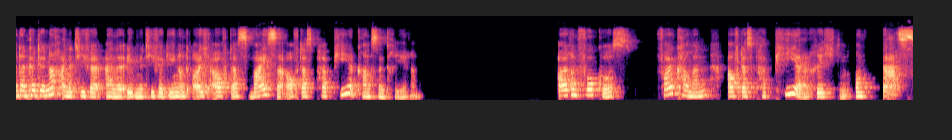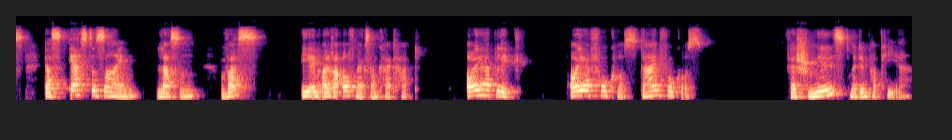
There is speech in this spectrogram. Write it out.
Und dann könnt ihr noch eine, tiefe, eine Ebene tiefer gehen und euch auf das Weiße, auf das Papier konzentrieren. Euren Fokus vollkommen auf das Papier richten und das das erste sein lassen, was ihr in eurer Aufmerksamkeit habt. Euer Blick euer Fokus, dein Fokus verschmilzt mit dem Papier.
